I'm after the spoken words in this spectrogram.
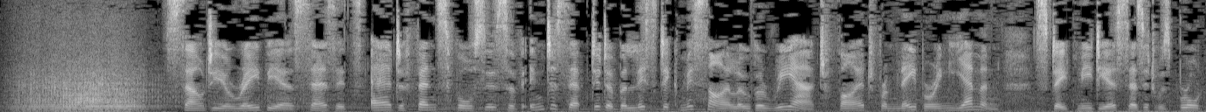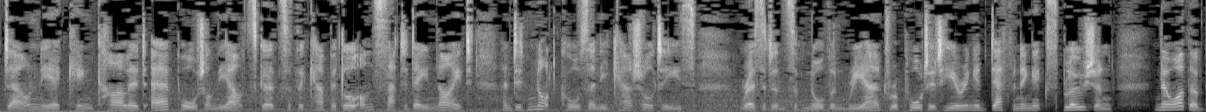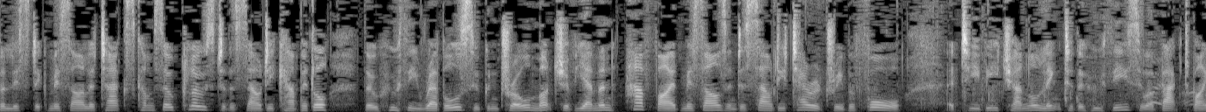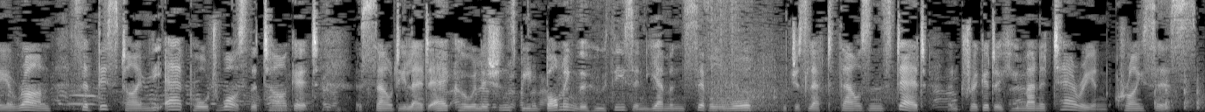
you Saudi Arabia says its air defense forces have intercepted a ballistic missile over Riyadh fired from neighboring Yemen. State media says it was brought down near King Khalid Airport on the outskirts of the capital on Saturday night and did not cause any casualties. Residents of northern Riyadh reported hearing a deafening explosion. No other ballistic missile attacks come so close to the Saudi capital, though Houthi rebels who control much of Yemen have fired missiles into Saudi territory before. A TV channel linked to the Houthis, who are backed by Iran, said this time the airport was the target. A Saudi-led air coalition's been bombing the Houthis in Yemen's civil war, which has left thousands dead and triggered a humanitarian crisis.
